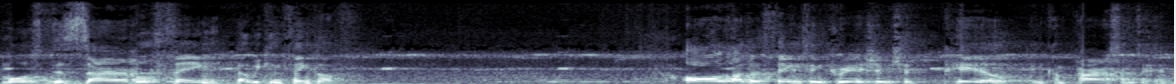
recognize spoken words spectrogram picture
most desirable thing that we can think of. All other things in creation should pale in comparison to Him.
